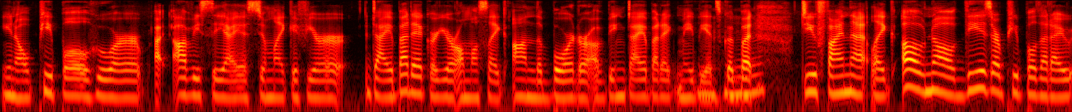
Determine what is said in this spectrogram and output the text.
you know, people who are obviously, I assume like if you're diabetic or you're almost like on the border of being diabetic, maybe it's good. But mm-hmm. do you find that like, oh no, these are people that I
